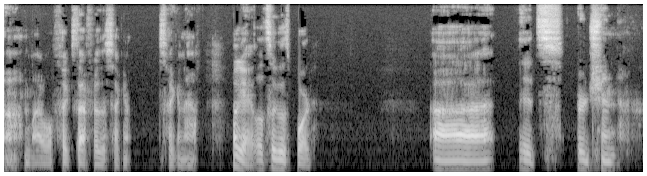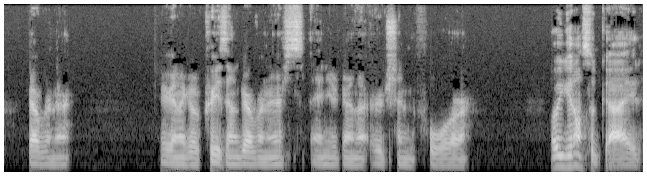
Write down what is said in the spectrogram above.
um, I will fix that for the second second half. Okay, let's look at this board. Uh, it's Urchin Governor. You're gonna go crazy on governors, and you're gonna Urchin for. Oh, you can also guide.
